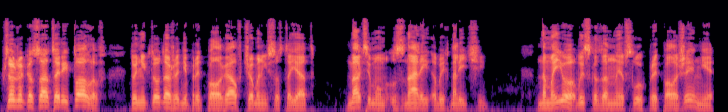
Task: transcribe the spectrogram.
Что же касается ритуалов, то никто даже не предполагал, в чем они состоят. Максимум знали об их наличии. На мое высказанное вслух предположение,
